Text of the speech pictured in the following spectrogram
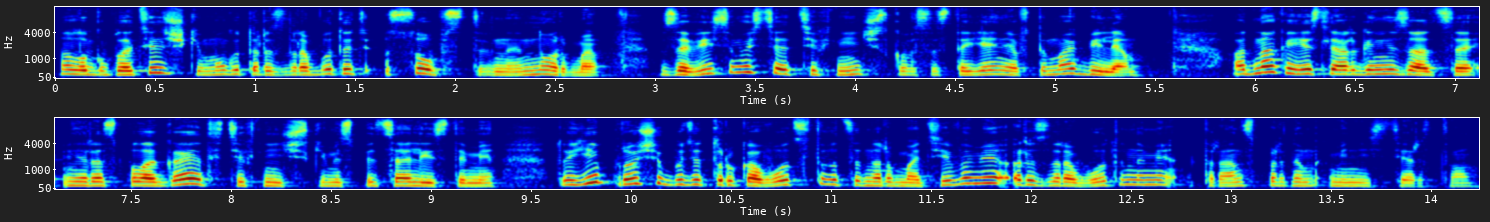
Налогоплательщики могут разработать собственные нормы в зависимости от технического состояния автомобиля. Однако, если организация не располагает техническими специалистами, то ей проще будет руководствоваться нормативами, разработанными транспортным министерством.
